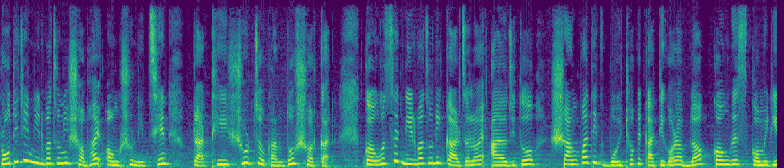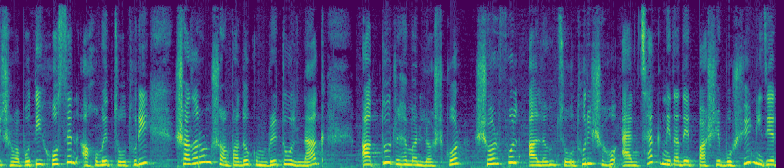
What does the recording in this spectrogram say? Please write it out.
প্রতিটি নির্বাচনী সভায় অংশ নিচ্ছেন প্রার্থী সূর্যকান্ত সরকার। কংগ্রেসের নির্বাচনী কার্যালয়ে আয়োজিত সাংবাদিক বৈঠকে কাটিগড়া ব্লক কংগ্রেস কমিটির সভাপতি হোসেন আহমেদ চৌধুরী, সাধারণ সম্পাদক মৃতুল নাগ আব্দুর রহমান লস্কর, শরফুল আলম চৌধুরী সহ একঝাঁক নেতাদের পাশে বসে নিজের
